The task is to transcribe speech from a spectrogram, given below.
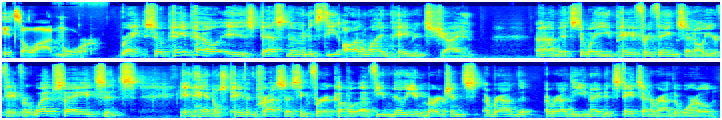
it's a lot more. Right. So PayPal is best known as the online payments giant. Um, it's the way you pay for things at all your favorite websites. It's it handles payment processing for a couple, a few million merchants around the around the United States and around the world.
